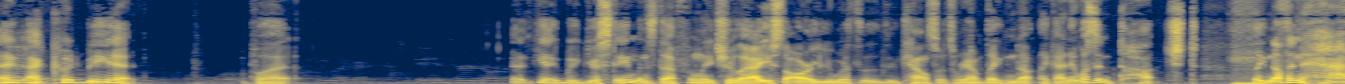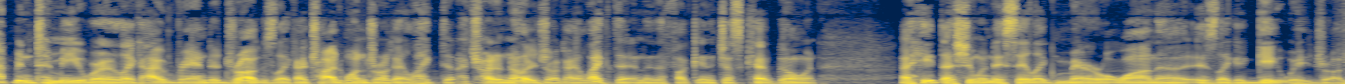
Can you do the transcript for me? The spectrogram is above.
I, that could be it. But yeah, but your statement's definitely true. Like I used to argue with the, the counselors, where I'm like, no, like I it wasn't touched. Like nothing happened to me where like I ran to drugs. Like I tried one drug, I liked it. I tried another drug, I liked it, and then it fucking it just kept going. I hate that shit when they say like marijuana is like a gateway drug.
